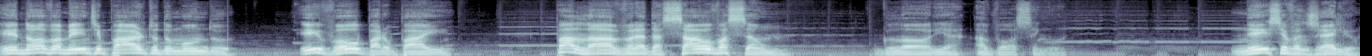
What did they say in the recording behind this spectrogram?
e novamente parto do mundo e vou para o Pai. Palavra da salvação. Glória a vós, Senhor. Neste Evangelho,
